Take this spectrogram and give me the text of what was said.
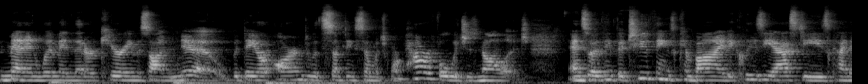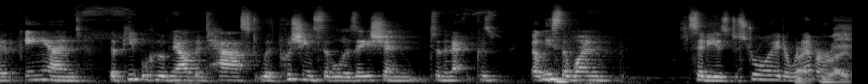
men and women that are carrying this on? No, but they are armed with something so much more powerful, which is knowledge." And so I think the two things combined, Ecclesiastes kind of and the people who have now been tasked with pushing civilization to the next, because at least the one city is destroyed or whatever, right.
